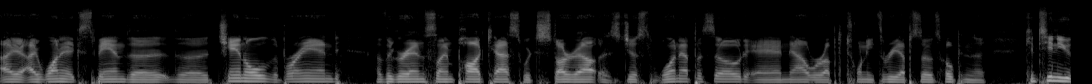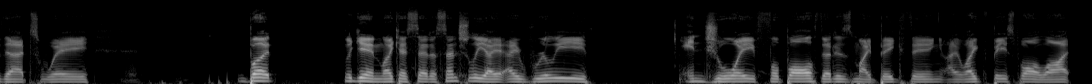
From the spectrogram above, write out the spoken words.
I, I want to expand the the channel, the brand of the Grand Slam podcast, which started out as just one episode, and now we're up to 23 episodes, hoping to continue that way. But again, like I said, essentially, I, I really enjoy football. That is my big thing. I like baseball a lot,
